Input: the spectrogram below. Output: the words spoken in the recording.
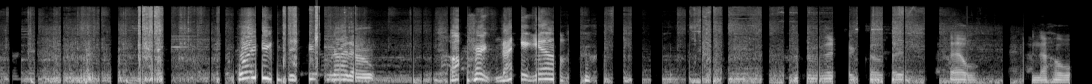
for dinner. Why you get to shoot and I don't? Oh, frick! Dang it, Caleb! there we go. There. Fell in the hole.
